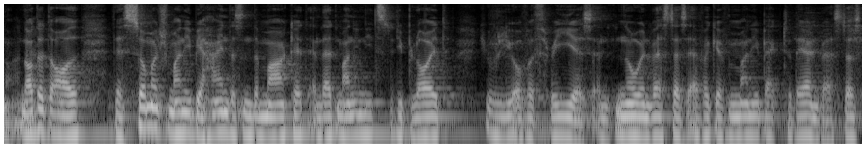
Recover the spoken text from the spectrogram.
no, okay. not at all. There's so much money behind us in the market, and that money needs to be deployed usually over three years. And no investor has ever given money back to their investors.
